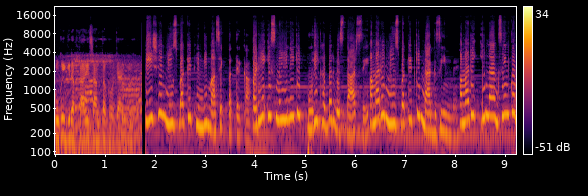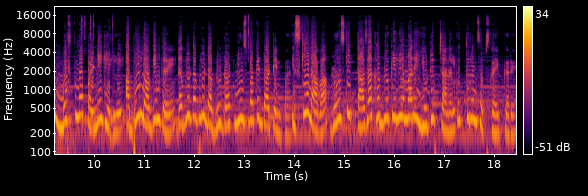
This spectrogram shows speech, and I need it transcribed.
उनकी गिरफ्तारी शाम तक हो जाएगी। पेश है न्यूज़ बकेट हिंदी मासिक पत्रिका। पढ़े इस महीने की पूरी खबर विस्तार से हमारे न्यूज़ बकेट की मैगजीन में। हमारी ई मैगजीन को मुफ़्त में पढ़ने के लिए अभी लॉग इन करें www.newsbucket.in पर इसके अलावा रोज की ताज़ा खबरों के लिए हमारे यूट्यूब चैनल को तुरंत सब्सक्राइब करें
